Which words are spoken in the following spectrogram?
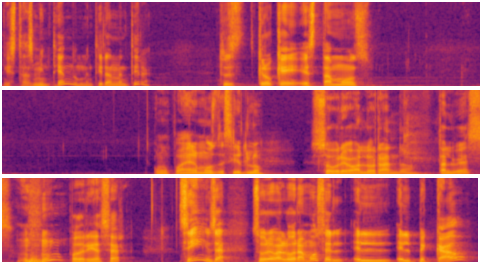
Y estás mintiendo, mentira es mentira. Entonces, creo que estamos... ¿Cómo podemos decirlo? Sobrevalorando, tal vez. Podría ser. Sí, o sea, sobrevaloramos el, el- el pecado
